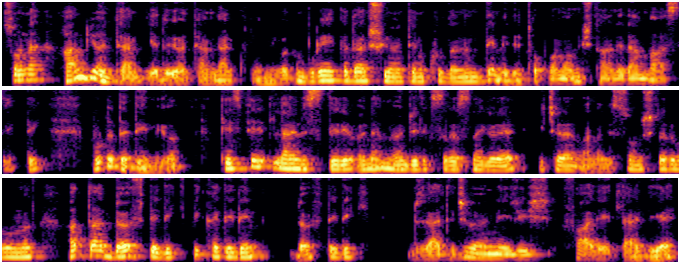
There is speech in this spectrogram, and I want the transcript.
Sonra hangi yöntem ya da yöntemler kullanılıyor? Bakın buraya kadar şu yöntemi kullanın demedi. Toplam 13 taneden bahsettik. Burada da demiyor. Tespit edilen riskleri önem ve öncelik sırasına göre içeren analiz sonuçları bulunur. Hatta DÖF dedik, dikkat edin, DÖF dedik düzeltici ve önleyici iş faaliyetler diye.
